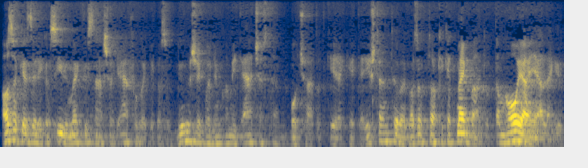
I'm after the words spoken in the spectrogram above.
Azzal kezdődik a szívünk megtisztálása, hogy elfogadjuk azt, hogy bűnösek vagyunk, amit elcsesztem, bocsánatot kérek érte Istentől, meg azoktól, akiket megbántottam, ha olyan jellegű,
